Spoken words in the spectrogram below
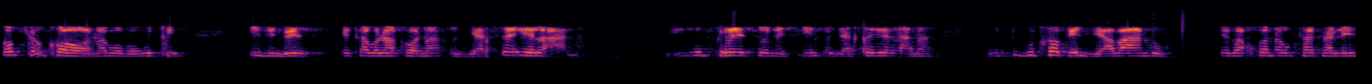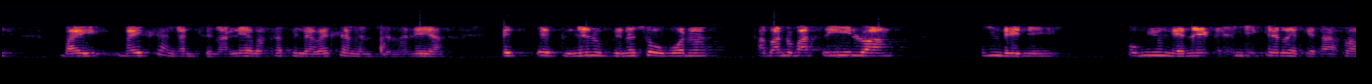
okutsho khona bobo ukuthi izinto ezi ekhabo lakhona ziyasekelana. Ukristu nesintu ziyasekelana kuhloge nje abantu ebakhona ukuthatha le bayihlanganise naleya bathathe leya bayihlanganise naleya ekugcineni ugcine sowubona abantu basilwa umndeni omunye ungene enye ikereke lapha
